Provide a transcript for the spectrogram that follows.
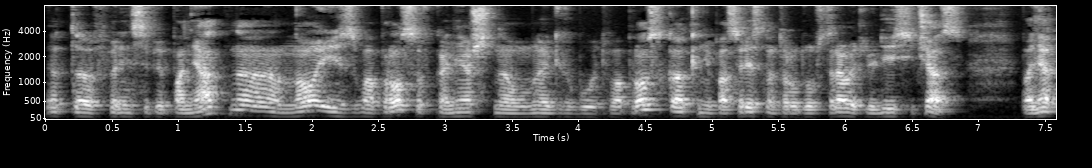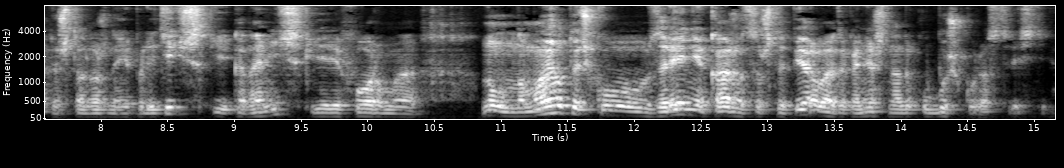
Это, в принципе, понятно, но из вопросов, конечно, у многих будет вопрос, как непосредственно трудоустраивать людей сейчас. Понятно, что нужны и политические, и экономические реформы. Ну, на мою точку зрения, кажется, что первое, это, конечно, надо кубышку растрясти.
